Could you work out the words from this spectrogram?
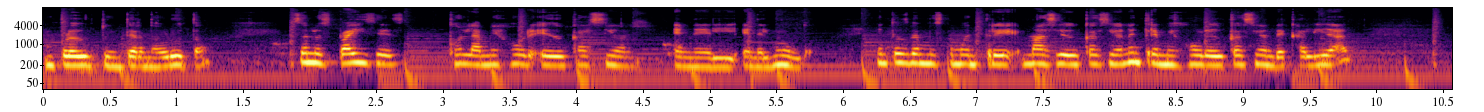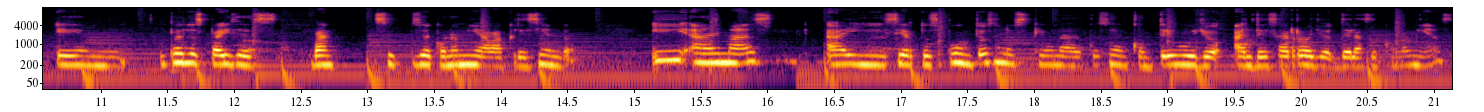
un Producto Interno Bruto, son los países con la mejor educación en el, en el mundo. Entonces vemos como entre más educación, entre mejor educación de calidad, em, pues los países van, su, economía va creciendo. Y además hay ciertos puntos en los que una educación contribuye al desarrollo de las economías.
